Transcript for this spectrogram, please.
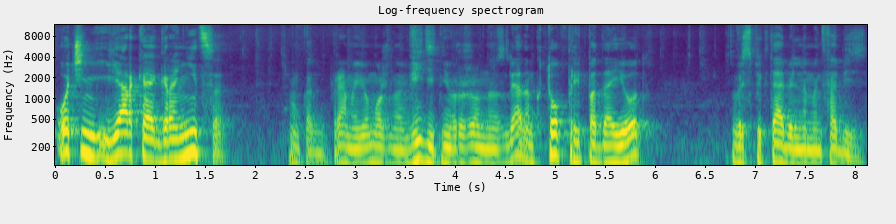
Очень яркая граница, ну как бы прямо ее можно видеть невооруженным взглядом, кто преподает в респектабельном инфобизе.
